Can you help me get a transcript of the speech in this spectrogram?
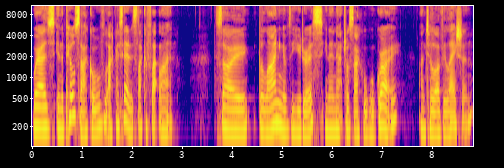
Whereas in the pill cycle, like I said, it's like a flat line. So, the lining of the uterus in a natural cycle will grow until ovulation,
